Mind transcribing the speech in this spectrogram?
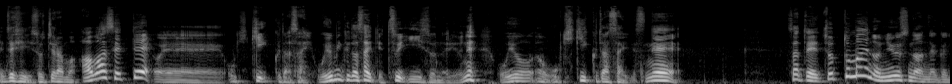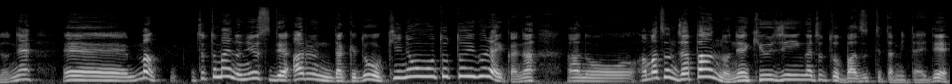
ぜひそちらも合わせて、えー、お聞きください。お読みくださいってつい言いそうになるよね。およお聞きくださいですね。さて、ちょっと前のニュースなんだけどね、えー、まあ、ちょっと前のニュースであるんだけど、昨日、おとといぐらいかな、あの、アマゾンジャパンのね、求人がちょっとバズってたみたいで、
